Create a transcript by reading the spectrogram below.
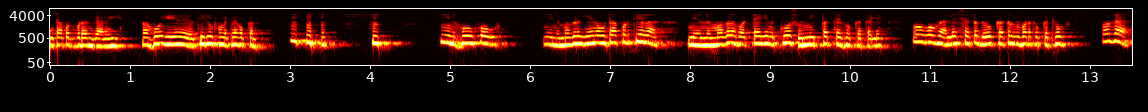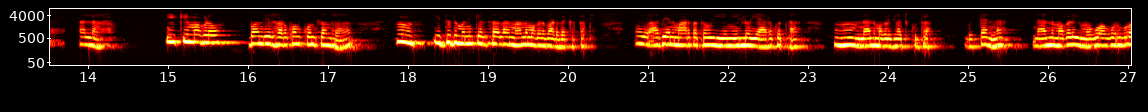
ಊಟ ಕೊಟ್ಬಿಡನ್ ಜಾನ್ವಿ ನಾ ಹೋಗಿ ಸೀರೆ ಉಟ್ಕೊಂಡಕ್ಕೆ ಹೋಗ್ತಾನೆ ನೀನು ಹೋಗಿ ಹೋಗು. ನಿನ್ನ ಮಗಳಿಗೆ ಏನು ಊಟ ಕೊಡ್ತೀಯಲ್ಲ? ನಿನ್ನ ಮಗಳ ಹೊಟ್ಟೆಗಿನ ಕೂಸು ನಿಪ್ಪತ್ತೆ ಹೋಗತ್ತಲ್ಲಿ ಹೋಗಿ ಹೋಗು, ಅಲ್ಲೇ ಸೆಟ್ಟದು ಕಟ್ಟದ್ ಬಡ್ದು ಹೋಗತ್ತೆ ಹೋಗು. ಹೋಗ. ಅಲ್ಲ, ಈಕಿ ಮಗಳು ಬಂದು ಇಲ್ಲಿ ಹಡ್ಕೊಂಡು ಕುಂತ್ಲಂದ್ರ ಹ್ಞೂ ಇದ್ದದ್ದು ಮನೆ ಕೆಲಸ ಎಲ್ಲ ನನ್ನ ಮಗಳು ಮಾಡ್ಬೇಕಾಕತಿ. ಅದೇನು ಮಾಡ್ತತೋ ಏನಿಲ್ಲೋ ಯಾರು ಗೊತ್ತಾ? ಹ್ಞೂ ನನ್ನ ಮಗಳಿಗೆ ಹಚ್ಚಿ ಕುಂತ್ರ. ಬಿಟ್ಟನ್ನ ನನ್ನ ಮಗಳಿಗೆ ಮಗು ಆಗೋರ್ಗು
